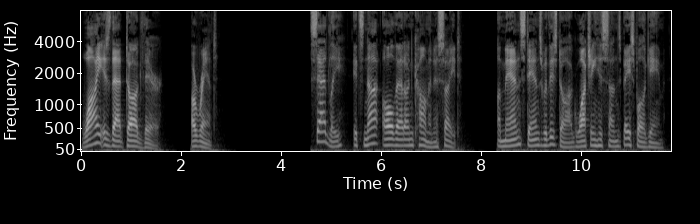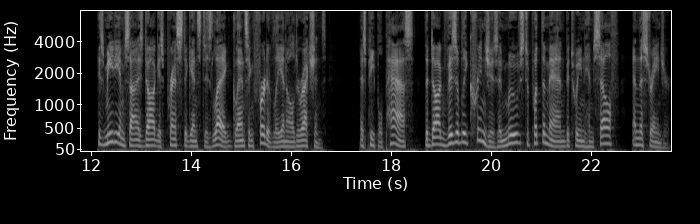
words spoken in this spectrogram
Why is That Dog There? A Rant. Sadly, it's not all that uncommon a sight. A man stands with his dog watching his son's baseball game. His medium sized dog is pressed against his leg, glancing furtively in all directions. As people pass, the dog visibly cringes and moves to put the man between himself and the stranger.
